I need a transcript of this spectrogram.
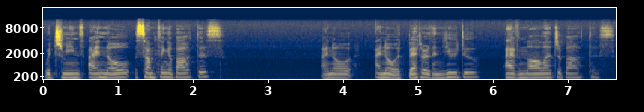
which means I know something about this? I know, I know it better than you do. I have knowledge about this.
